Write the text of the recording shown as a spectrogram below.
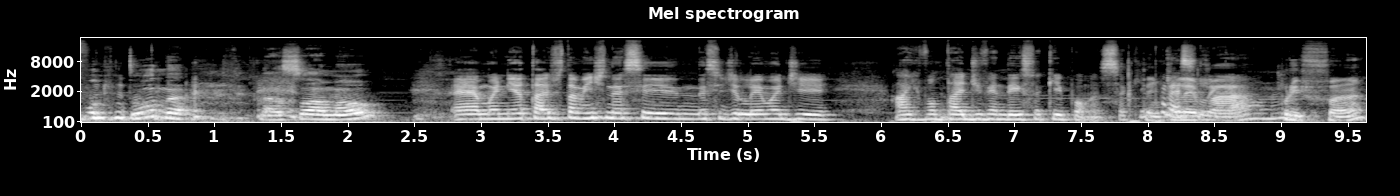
fortuna na sua mão. É, a mania tá justamente nesse, nesse dilema de. Ai, que vontade de vender isso aqui, pô, mas isso aqui Tem que levar legal, né? pro IFAM,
